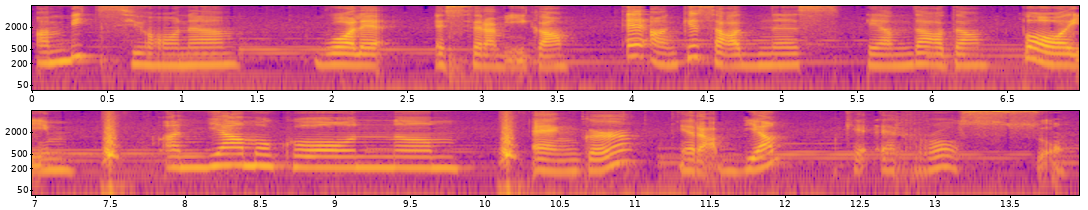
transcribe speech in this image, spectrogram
ambizione vuole essere amica. E anche sadness è andata. Poi andiamo con um, anger rabbia che è rosso.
